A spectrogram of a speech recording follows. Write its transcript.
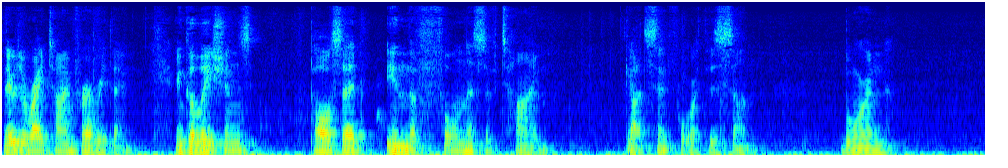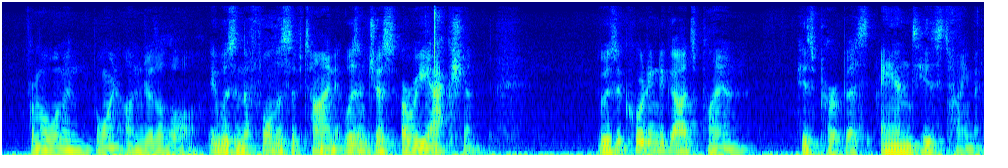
There's a right time for everything. In Galatians, Paul said, In the fullness of time, God sent forth His Son, born from a woman born under the law. It was in the fullness of time. It wasn't just a reaction. It was according to God's plan, His purpose, and His timing.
